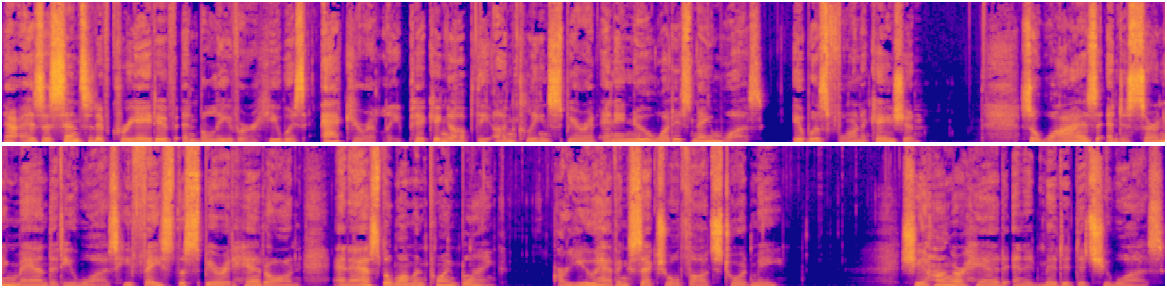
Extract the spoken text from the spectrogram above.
Now, as a sensitive creative and believer, he was accurately picking up the unclean spirit and he knew what its name was. It was fornication. So, wise and discerning man that he was, he faced the spirit head on and asked the woman point blank, are you having sexual thoughts toward me? She hung her head and admitted that she was.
